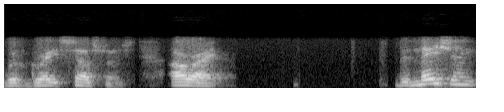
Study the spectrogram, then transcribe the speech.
with great substance. All right. The nation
